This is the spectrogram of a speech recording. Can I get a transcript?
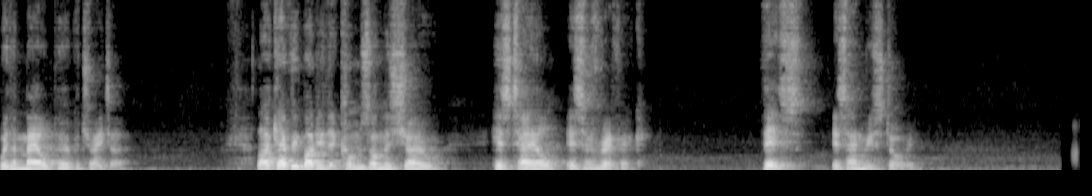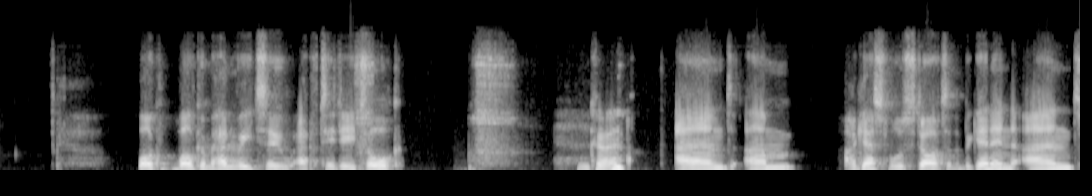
with a male perpetrator. Like everybody that comes on the show, his tale is horrific. This is Henry's story. Welcome, welcome Henry, to FTD Talk. Okay. And um, I guess we'll start at the beginning and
